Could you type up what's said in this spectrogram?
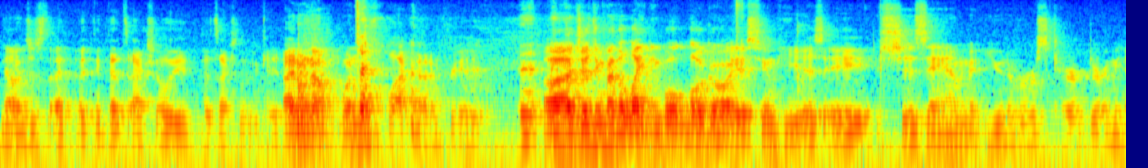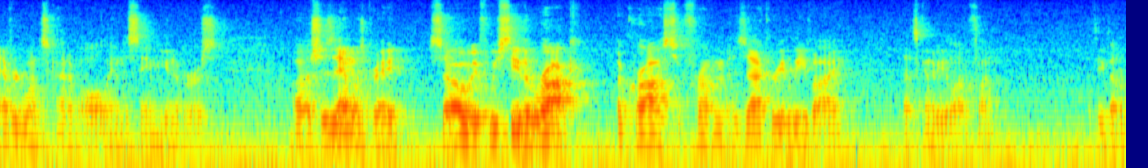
No, just I, I think that's actually that's actually the case. I don't know. When was Black Adam created? Uh, judging by the lightning bolt logo, I assume he is a Shazam universe character. I mean, everyone's kind of all in the same universe. Uh, Shazam was great. So if we see The Rock across from Zachary Levi, that's going to be a lot of fun. I think that'll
